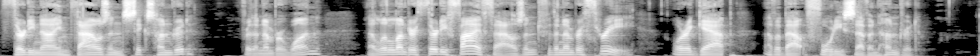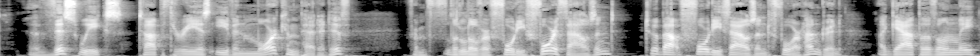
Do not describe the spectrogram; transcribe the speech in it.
39,600 for the number one, a little under 35,000 for the number 3, or a gap of about 4,700. This week's top 3 is even more competitive, from a little over 44,000 to about 40,400, a gap of only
